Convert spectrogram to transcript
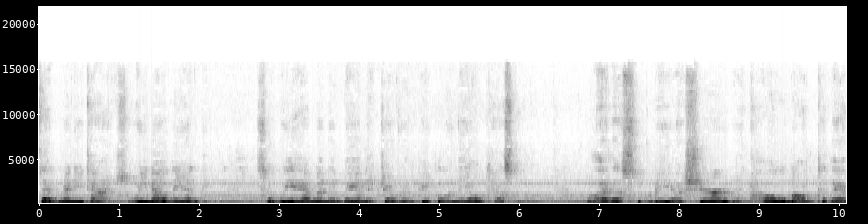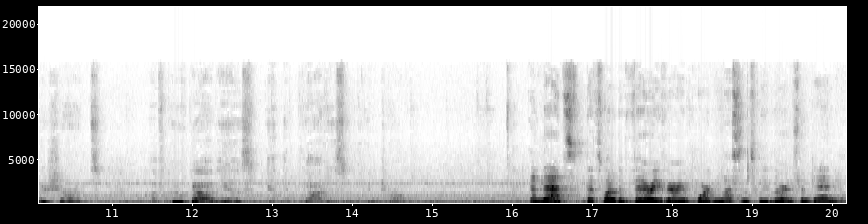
said many times, we know the ending. So we have an advantage over the people in the Old Testament. Let us be assured and hold on to that assurance of who God is and that God is in control. And that's that's one of the very, very important lessons we learn from Daniel.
